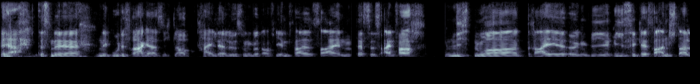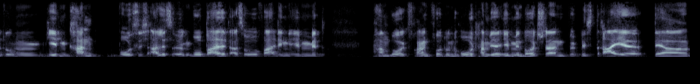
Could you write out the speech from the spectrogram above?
Ja, das ist eine, eine gute Frage. Also ich glaube, Teil der Lösung wird auf jeden Fall sein, dass es einfach nicht nur drei irgendwie riesige Veranstaltungen geben kann, wo sich alles irgendwo bald, also vor allen Dingen eben mit Hamburg, Frankfurt und Rot haben wir eben in Deutschland wirklich drei der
